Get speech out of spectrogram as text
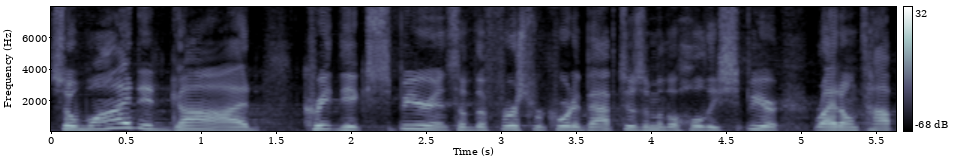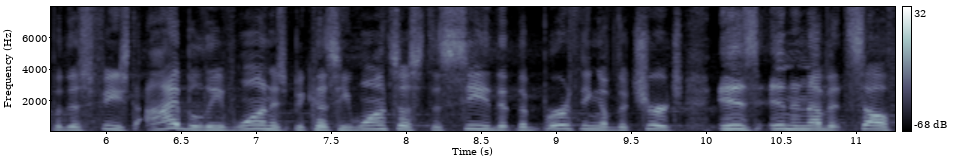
So, why did God create the experience of the first recorded baptism of the Holy Spirit right on top of this feast? I believe one is because He wants us to see that the birthing of the church is, in and of itself,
